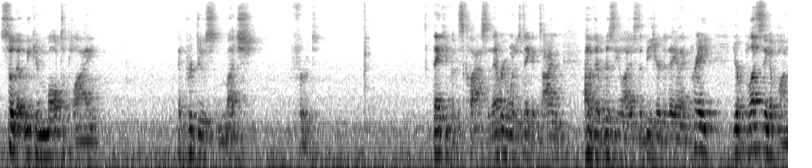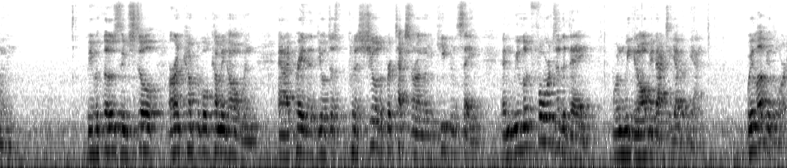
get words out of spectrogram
so that we can multiply and produce much fruit. Thank you for this class and everyone who's taken time out of their busy lives to be here today. And I pray your blessing upon them. Be with those who still are uncomfortable coming home. And, and I pray that you'll just put a shield of protection around them and keep them safe. And we look forward to the day when we can all be back together again. We love you, Lord,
